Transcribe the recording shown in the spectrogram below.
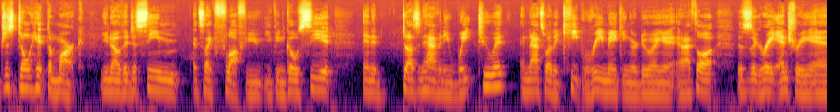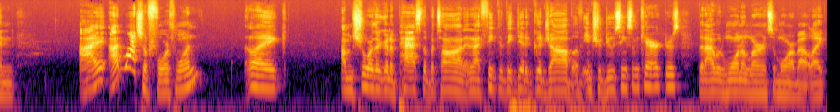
just don't hit the mark. You know, they just seem it's like fluff. You you can go see it and it doesn't have any weight to it, and that's why they keep remaking or doing it. And I thought this is a great entry, and I I'd watch a fourth one. Like I'm sure they're to pass the baton, and I think that they did a good job of introducing some characters that I would want to learn some more about. Like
